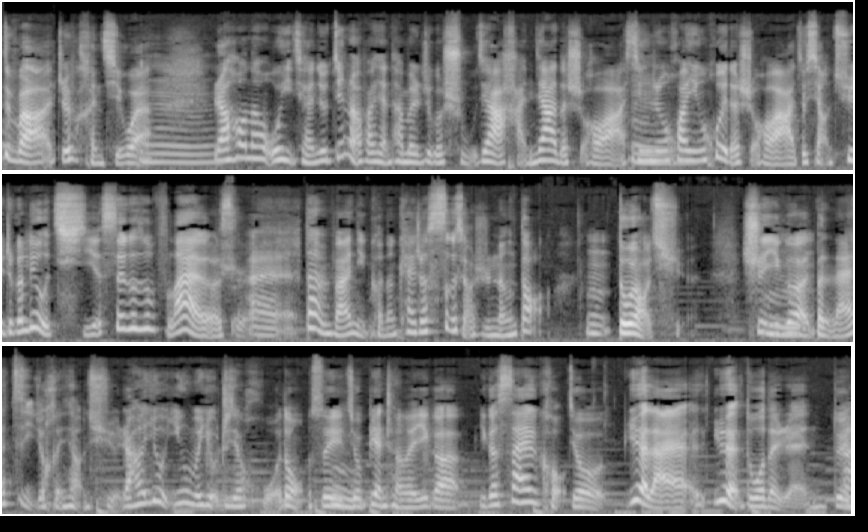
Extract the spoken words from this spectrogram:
对吧？这很奇怪。然后呢，我以前就经常发现他们这个暑假、寒假的时候啊，新生欢迎会的时候啊，就想去这个六旗 Six Flags，哎，但凡你可能开车四个小时能到，嗯，都要去。是一个本来自己就很想去，然后又因为有这些活动，所以就变成了一个一个 cycle，就越来越多的人对这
